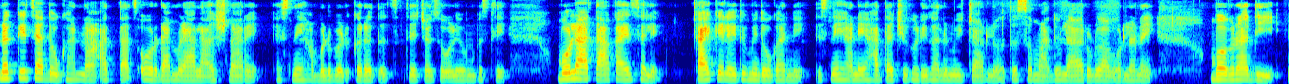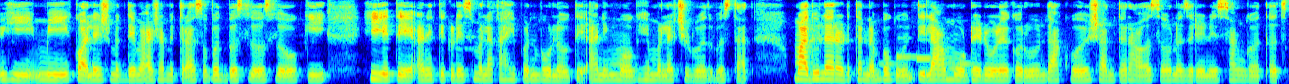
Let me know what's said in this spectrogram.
नक्कीच या दोघांना आत्ताच ओरडा मिळाला असणार आहे. स्नेहा बडबड करतच त्याच्याजवळ येऊन बसले. बोला आता काय झाले काय केलं आहे तुम्ही दोघांनी? स्नेहाने हाताची घडी घालून विचारलं तसं माधूला रडू आवरलं नाही. बघ ना दी ही मी कॉलेजमध्ये माझ्या मित्रासोबत बसलो असलो की ही येते आणि तिकडेच मला काही पण बोलवते आणि मग हे मला चिडवत बसतात. माधूला रडताना बघून तिला मोठे डोळे करून दाखव शांत राहा असं नजरेने सांगतच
